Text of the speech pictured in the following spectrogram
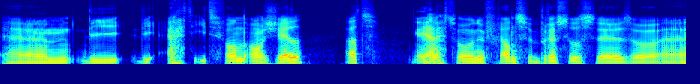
ehm, die, die echt iets van Angèle had. Dat is Ja. echt zo'n Franse, Brusselse zo, eh,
